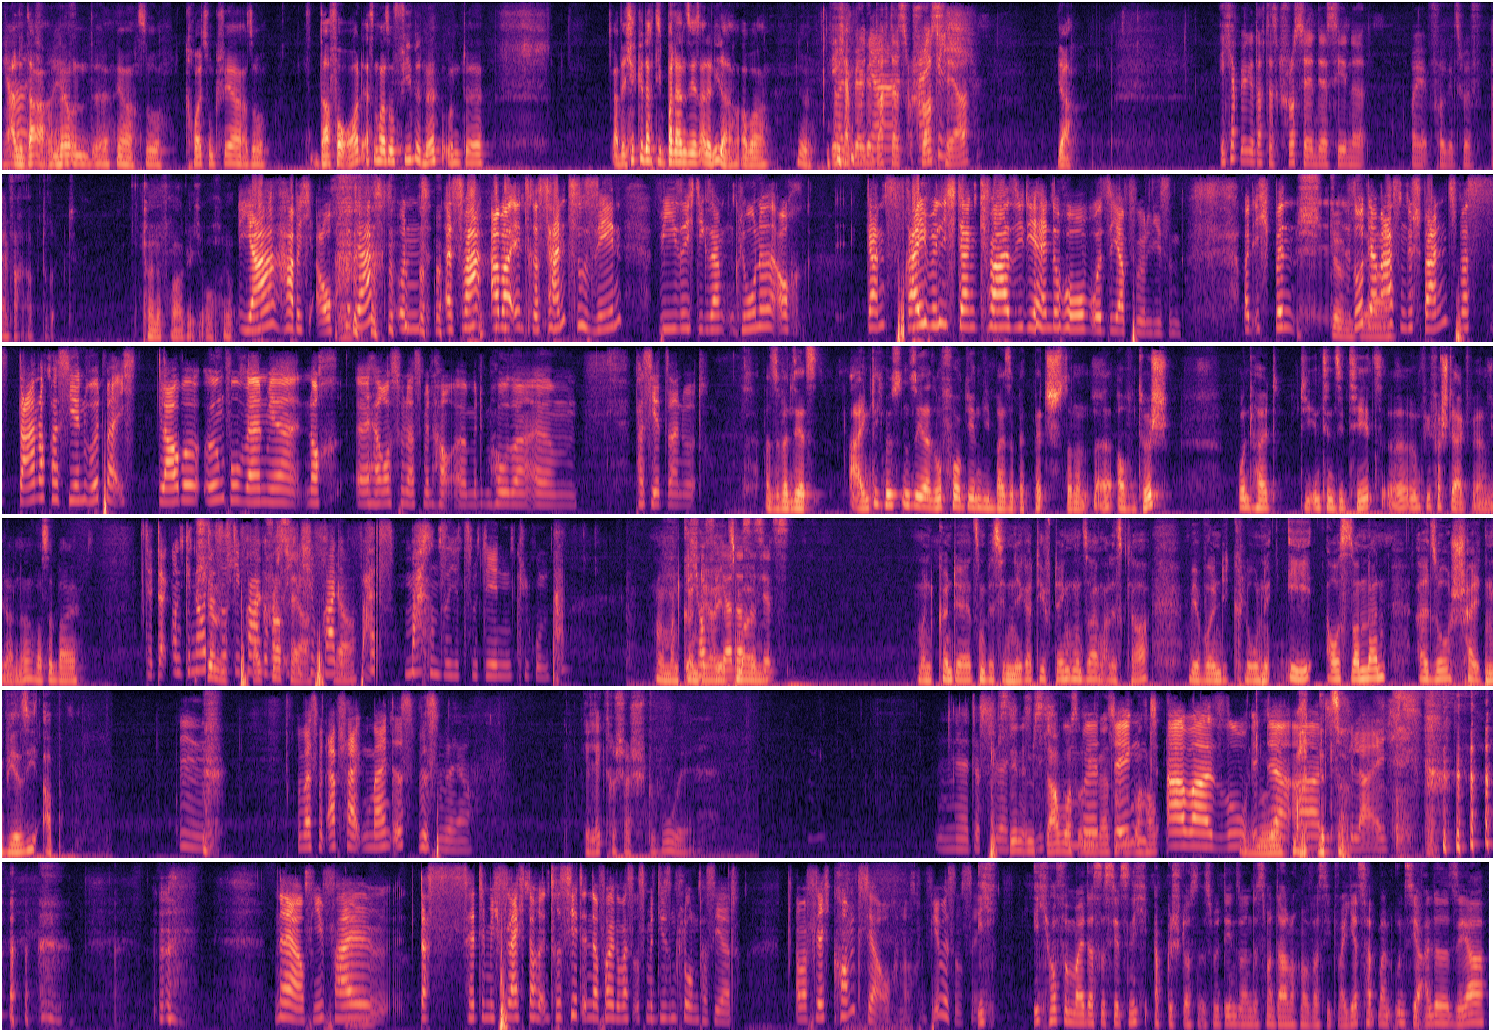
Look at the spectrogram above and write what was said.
Ja, alle da. Ne? Und äh, ja, so kreuz und quer. Also da vor Ort erstmal so viele, ne? Und äh, also ich hätte gedacht, die ballern sie jetzt alle nieder, aber nö. Ich habe ja gedacht, dass Crosshair. Ja, Ich habe ja gedacht, dass Crosshair in der Szene bei Folge 12 einfach abdrückt. keine Frage, ich auch, ja. Ja, habe ich auch gedacht. und es war aber interessant zu sehen, wie sich die gesamten Klone auch ganz freiwillig dann quasi die Hände hoben und sich abführen ließen. Und ich bin Stimmt, so ja. dermaßen gespannt, was da noch passieren wird, weil ich glaube, irgendwo werden wir noch äh, herausfinden, was mit, äh, mit dem Hoser ähm, passiert sein wird. Also wenn sie jetzt, eigentlich müssten sie ja so vorgehen wie bei The Bad Batch, sondern äh, auf den Tisch und halt die Intensität äh, irgendwie verstärkt werden wieder, ne? Was sie bei. Und genau Stimmt, das ist die Frage, was ich mich hier frage. ja. Was machen sie jetzt mit den Klonen? Und Man Ich könnte hoffe ja ja, jetzt dass mal, es jetzt. Man könnte ja jetzt ein bisschen negativ denken und sagen, alles klar, wir wollen die Klone eh aussondern, also schalten wir sie ab. Hm. Und was mit Abschalten gemeint ist, wissen wir ja. Elektrischer Stuhl. Nee, das Gibt's vielleicht den im nicht Star Wars-Universum unbedingt, überhaupt? Aber so in Nö, der Art Machtblitze. vielleicht. naja, auf jeden Fall, das hätte mich vielleicht noch interessiert in der Folge, was ist mit diesem Klon passiert. Aber vielleicht kommt's ja auch noch. Wir wissen es nicht. Ich, ich hoffe mal, dass es jetzt nicht abgeschlossen ist mit denen, sondern dass man da nochmal was sieht. Weil jetzt hat man uns ja alle sehr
